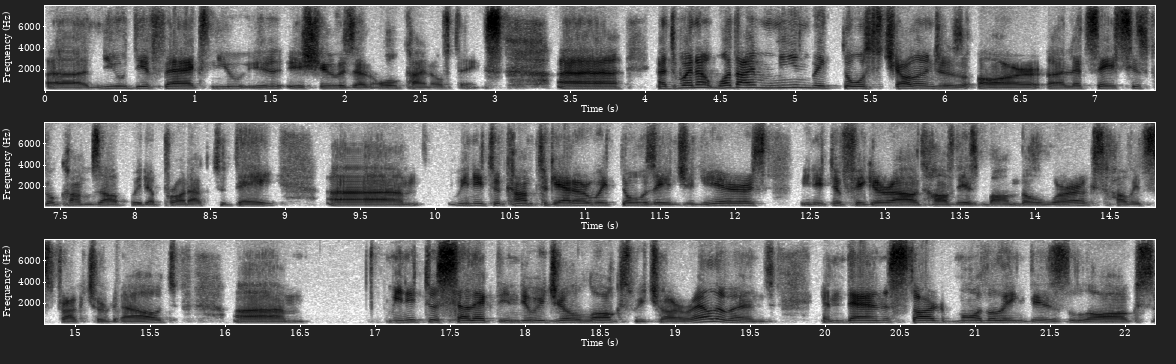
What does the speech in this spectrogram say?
uh, new defects, new issues, and all kind of things. Uh, and I, what I mean with those challenges are, uh, let's say Cisco comes up with a product today, um, we need to come together with those engineers. We need to figure out how this bundle works, how it's structured out. We need to select individual logs which are relevant and then start modeling these logs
